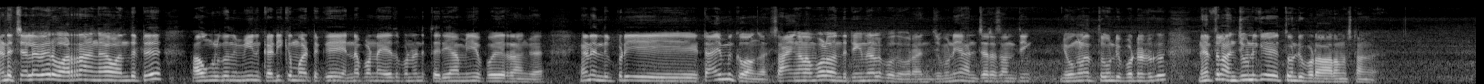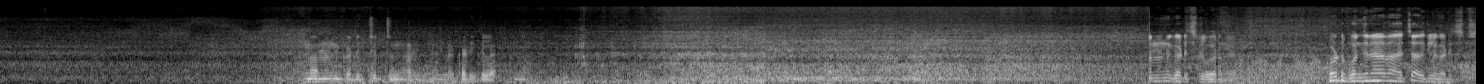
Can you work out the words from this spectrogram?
அண்ட் சில பேர் வர்றாங்க வந்துட்டு அவங்களுக்கு வந்து மீன் கடிக்க மாட்டுக்கு என்ன பண்ண ஏது பண்ணன்னு தெரியாமையே போயிடுறாங்க. ஏன்னா இந்த இப்படி டைமுக்கு வாங்க. சாயங்காலம் போல் வந்துட்டிங்கனாலே போதும். ஒரு அஞ்சு மணி அஞ்சரை சம்திங் இவங்களாம் தூண்டி போட்டுருக்கு நேரத்தில் அஞ்சு மணிக்கே தூண்டி போட ஆரம்பிச்சிட்டாங்க. நான் கடிச்சிட்டு இல்லை கடிக்கல. கடிச்சிட்டு பாருங்க. போட்டு கொஞ்ச நேரம் தான் ஆச்சு அதுக்குள்ள கடிச்சிட்டு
